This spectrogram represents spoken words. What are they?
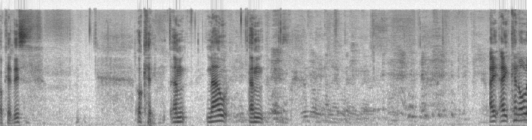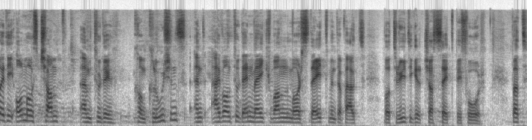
Okay, this. Okay, um, now um, I, I, can already almost jump um, to the conclusions, and I want to then make one more statement about what Rüdiger just said before. But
